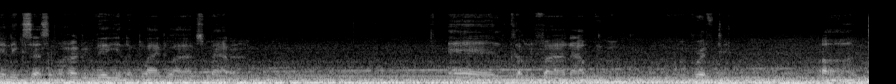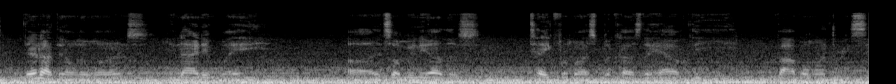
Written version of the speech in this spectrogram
in excess of 100 million to Black Lives Matter. And come to find out we were grifted. Uh, they're not the only ones. United Way uh, and so many others take from us because they have the 501c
